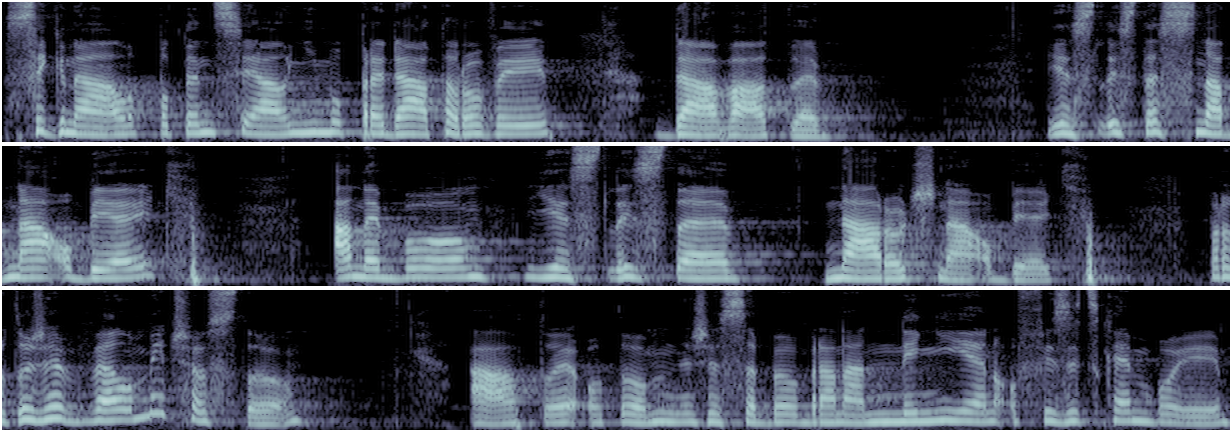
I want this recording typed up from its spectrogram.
signál potenciálnímu predátorovi dáváte. Jestli jste snadná oběť, anebo jestli jste náročná oběť. Protože velmi často, a to je o tom, že sebeobrana není jen o fyzickém boji,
